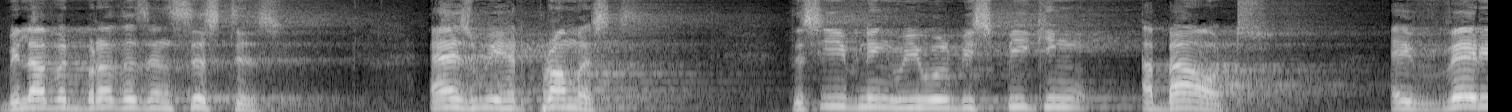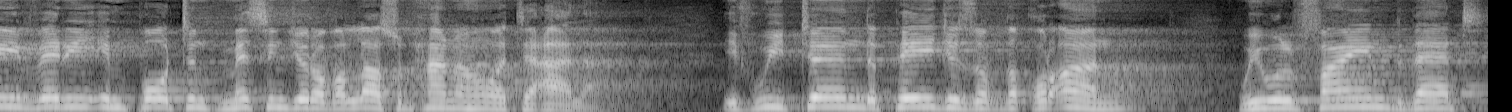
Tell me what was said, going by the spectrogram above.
Beloved brothers and sisters, as we had promised, this evening we will be speaking about a very, very important messenger of Allah subhanahu wa ta'ala. If we turn the pages of the Quran, we will find that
